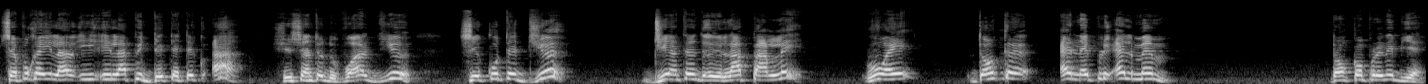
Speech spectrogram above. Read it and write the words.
C'est pourquoi il a, pu détecter que, ah, je suis en train de voir Dieu. J'écoutais Dieu. Dieu est en train de la parler. Vous voyez? Donc, euh, elle n'est plus elle-même. Donc comprenez bien,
